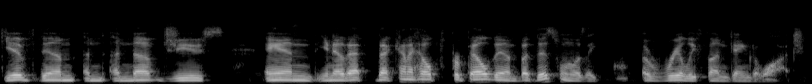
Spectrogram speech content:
give them an, enough juice and you know that that kind of helped propel them but this one was a a really fun game to watch.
